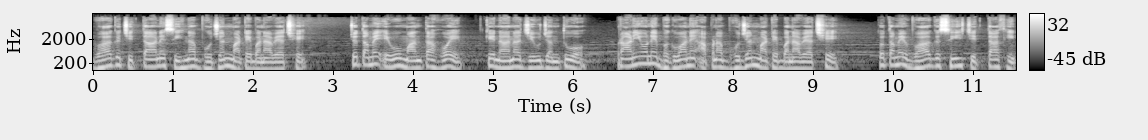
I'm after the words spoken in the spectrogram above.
વાઘ ચિત્તા અને સિંહના ભોજન માટે બનાવ્યા છે. જો તમે એવું માનતા હોય કે નાના જીવજંતુઓ પ્રાણીઓને ભગવાને આપણા ભોજન માટે બનાવ્યા છે તો તમે વાઘ, સિંહ ચિત્તાથી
